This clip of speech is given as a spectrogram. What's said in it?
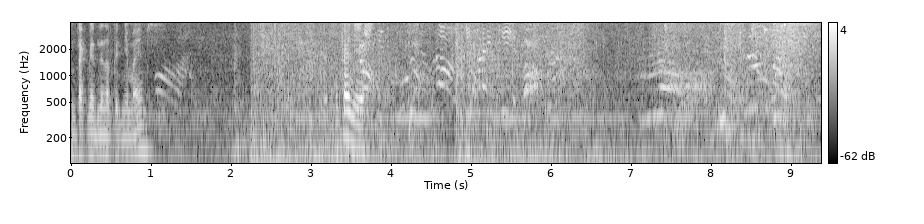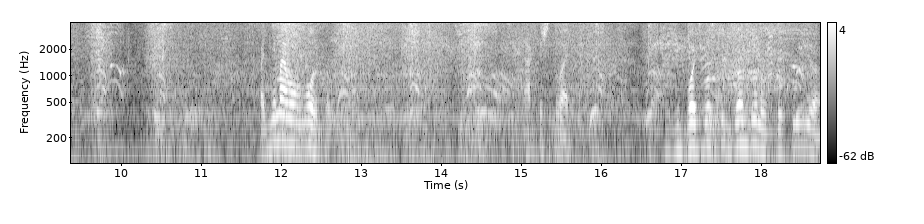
Мы так медленно поднимаемся. Ну, конечно. Поднимаем его в воздух. Ах ты ж тварь. Ебать, вас тут гондонов дохуя.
